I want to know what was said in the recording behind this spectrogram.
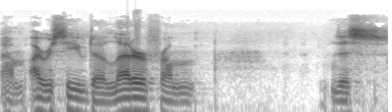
um, I received a letter from this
